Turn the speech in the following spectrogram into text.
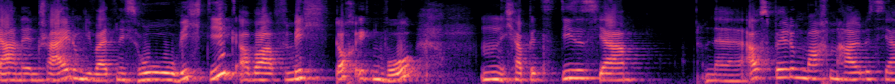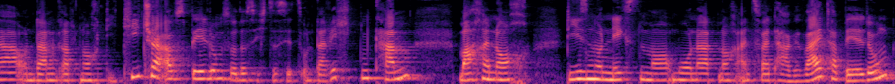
ja eine Entscheidung, die war jetzt nicht so wichtig, aber für mich doch irgendwo. Hm, ich habe jetzt dieses Jahr eine Ausbildung machen, ein halbes Jahr und dann gerade noch die Teacher-Ausbildung, so dass ich das jetzt unterrichten kann. Mache noch diesen und nächsten Monat noch ein, zwei Tage Weiterbildung.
